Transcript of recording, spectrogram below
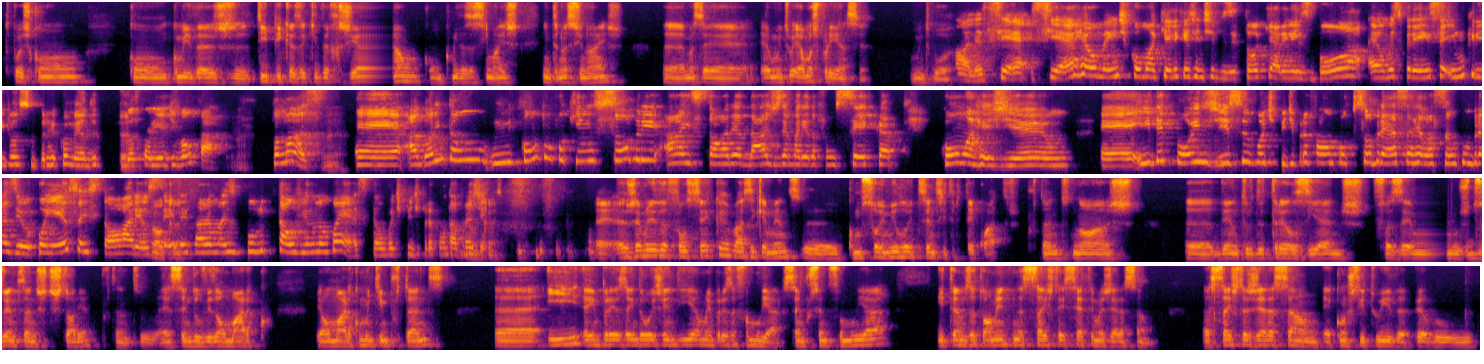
Depois com com comidas eh, típicas aqui da região, com comidas assim mais internacionais, uh, mas é, é, muito, é uma experiência muito boa. Olha, se é, se é realmente como aquele que a gente visitou, que era em Lisboa, é uma experiência incrível, super recomendo, é. gostaria de voltar. É. Tomás, é. agora então me conta um pouquinho sobre a história da José Maria da Fonseca com a região, é, e depois disso, eu vou te pedir para falar um pouco sobre essa relação com o Brasil. Eu conheço a história, eu okay. sei da história, mas o público que está ouvindo não conhece. Então, eu vou te pedir para contar para a okay. gente. É, a José Maria da Fonseca, basicamente, eh, começou em 1834, portanto, nós, uh, dentro de 13 anos, fazemos 200 anos de história, portanto, é sem dúvida um marco, é um marco muito importante. Uh, e a empresa, ainda hoje em dia, é uma empresa familiar, 100% familiar, e estamos atualmente na sexta e sétima geração. A sexta geração é constituída pelo,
